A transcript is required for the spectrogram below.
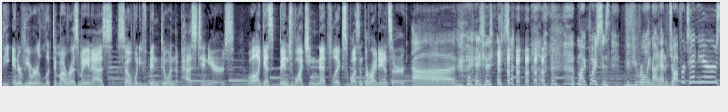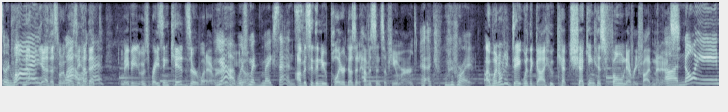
The interviewer looked at my resume and asked, "So, what have you been doing the past 10 years?" Well, I guess binge watching Netflix wasn't the right answer. Uh, my question is have you really not had a job for 10 years? I mean, why? No, yeah, that's what it was. He had okay. that. Maybe it was raising kids or whatever. Yeah, which know? would make sense. Obviously, the new player doesn't have a sense of humor. Uh, right. I went on a date with a guy who kept checking his phone every five minutes. Annoying.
